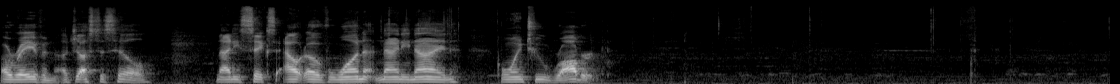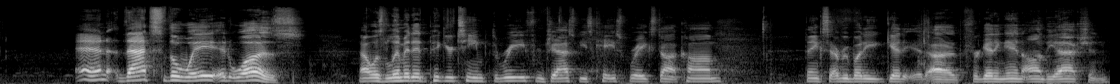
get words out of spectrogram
a Raven, a Justice Hill. 96 out of 199 going to Robert. And that's the way it was. That was limited. Pick your team three from jaspyscasebreaks.com. Thanks everybody get uh, for getting in on the action.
